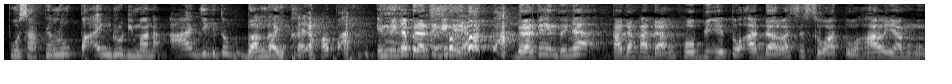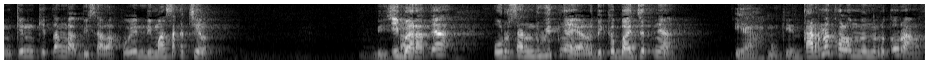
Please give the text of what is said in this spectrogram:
pusatnya lupa aing dulu di mana aja gitu bangganya kayak apa. Intinya berarti gini ya. Berarti intinya kadang-kadang hobi itu adalah sesuatu hal yang mungkin kita nggak bisa lakuin di masa kecil. Bisa. Ibaratnya urusan duitnya ya, lebih ke budgetnya. Iya, mungkin. Karena kalau menurut orang,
